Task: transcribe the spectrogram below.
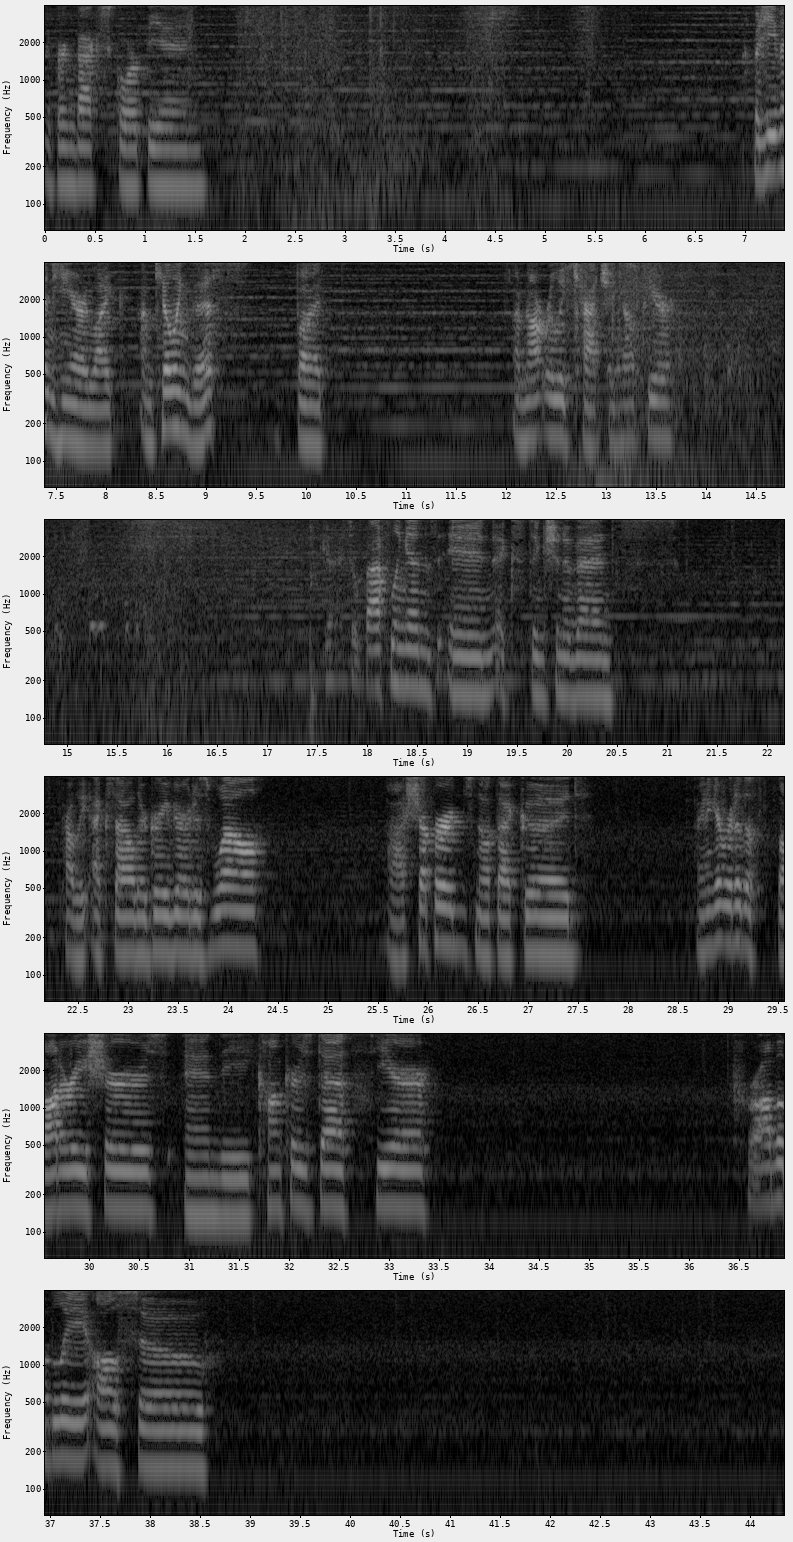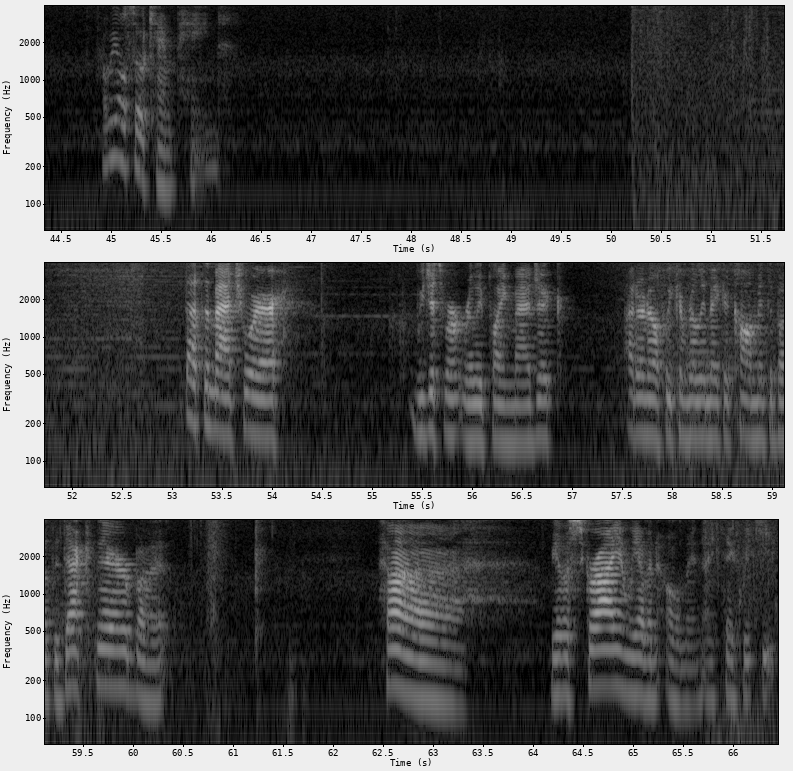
They bring back Scorpion. But even here, like, I'm killing this, but I'm not really catching up here. Okay, so Baffling ends in Extinction Events. Probably exile their graveyard as well. Uh, Shepherd's not that good. I'm going to get rid of the Thought Erasures and the Conqueror's Death here. Probably also Probably also a campaign. That's a match where we just weren't really playing Magic. I don't know if we can really make a comment about the deck there, but... We have a Scry and we have an Omen. I think we keep.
